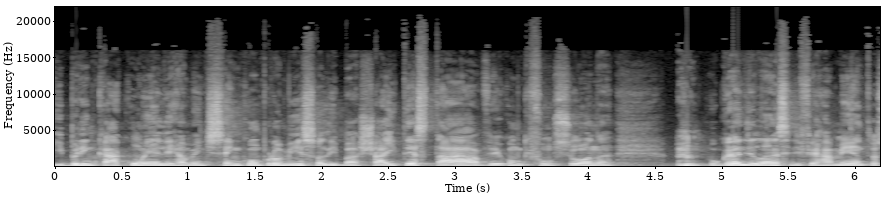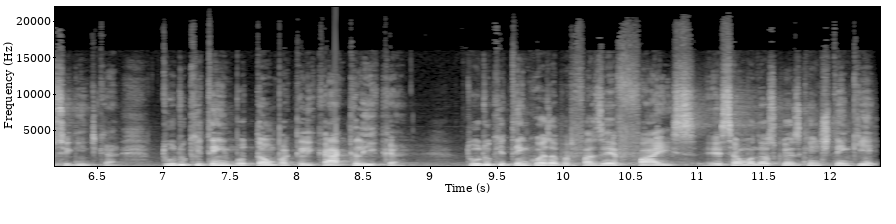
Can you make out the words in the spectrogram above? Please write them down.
e brincar com ele realmente sem compromisso ali, baixar e testar, ver como que funciona, O grande lance de ferramenta é o seguinte, cara. Tudo que tem botão para clicar, clica. Tudo que tem coisa para fazer, faz. Essa é uma das coisas que a gente tem que,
